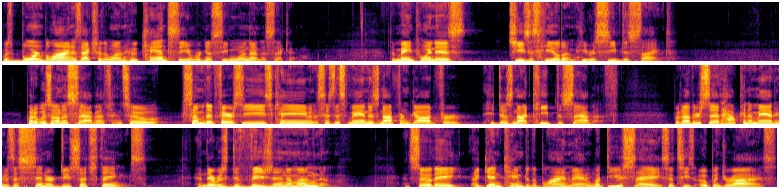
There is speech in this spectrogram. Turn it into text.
was born blind is actually the one who can see, and we're going to see more on that in a second. The main point is Jesus healed him, he received his sight. But it was on a Sabbath. And so some of the Pharisees came and it says, This man is not from God, for he does not keep the Sabbath. But others said, How can a man who is a sinner do such things? And there was division among them. And so they again came to the blind man. What do you say since he's opened your eyes?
